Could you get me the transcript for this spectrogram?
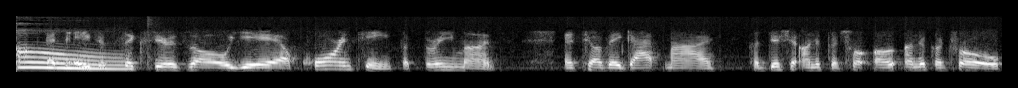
Oh. At the age of oh. six years old, yeah, quarantined for three months until they got my condition under control. Uh, under control.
